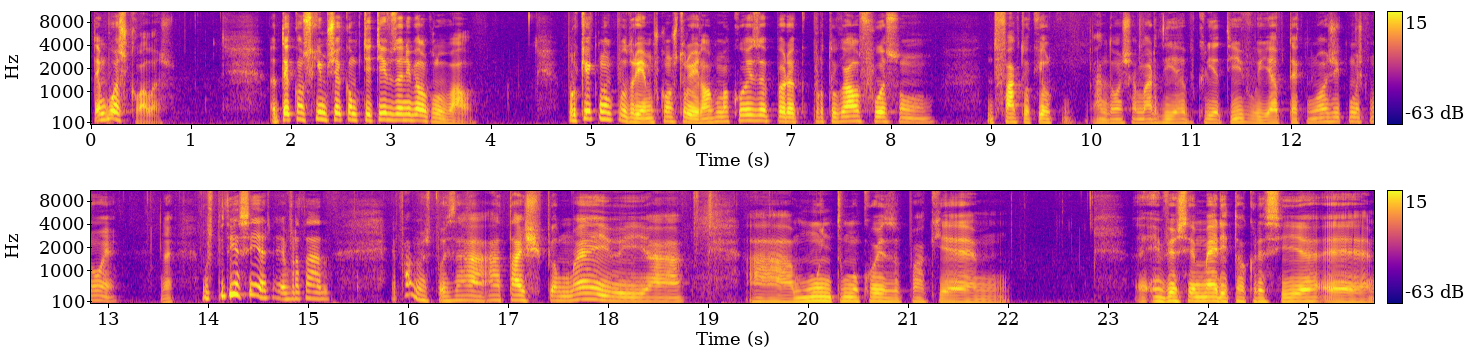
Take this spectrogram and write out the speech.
Tem boas escolas. Até conseguimos ser competitivos a nível global. Porquê que não poderíamos construir alguma coisa para que Portugal fosse um, de facto aquilo que andam a chamar de hub criativo e hub tecnológico, mas que não é. Né? Mas podia ser, é verdade. Epá, mas depois há, há taxas pelo meio e há, há muito uma coisa pá, que é, em vez de ser meritocracia, é,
